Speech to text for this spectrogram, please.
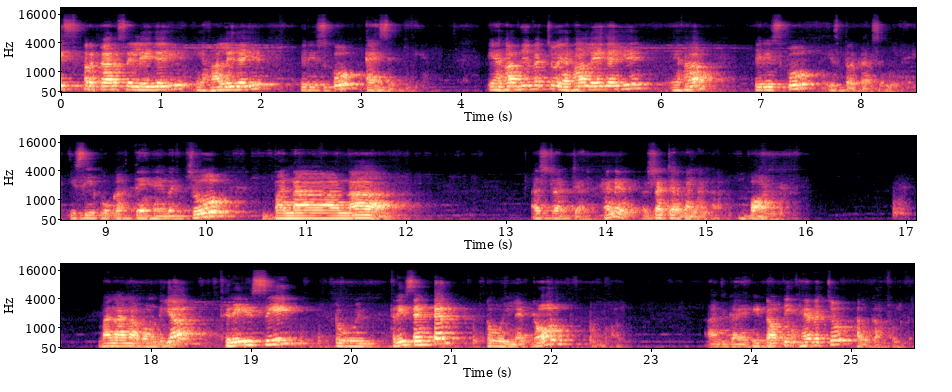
इस प्रकार से ले जाइए, यहाँ ले जाइए, फिर इसको ऐसे कीजिए। यहाँ भी बच्चों, यहाँ ले जाइए, यहाँ, फिर इसको इस प्रकार से मिलाइए। इसी को कहते हैं बच्चों, बनाना। स्ट्रक्चर है ना? स्ट्रक्चर बनाना बॉन्ड बनाना बॉन्ड या three C two three centre two electron आज का यही टॉपिक है बच्चों हल्का फुल्का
